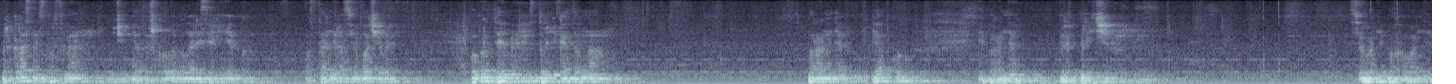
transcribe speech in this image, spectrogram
прекрасний спортсмен, учень п'ятої школи Валерій Сергієнко. Останній раз його бачили побратими з турнікетом на поранення в п'ятку і поранення передпліччя. Сьогодні поховання.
